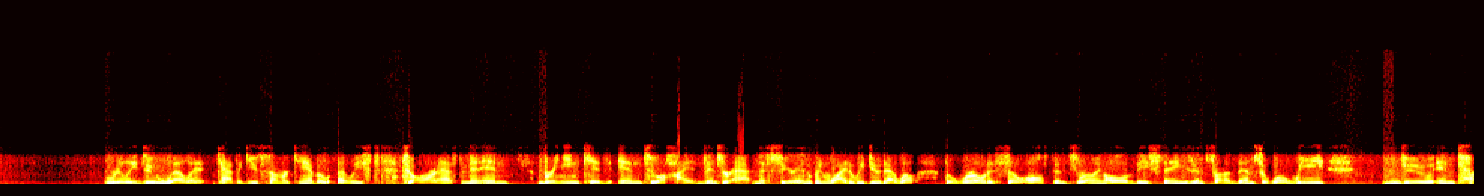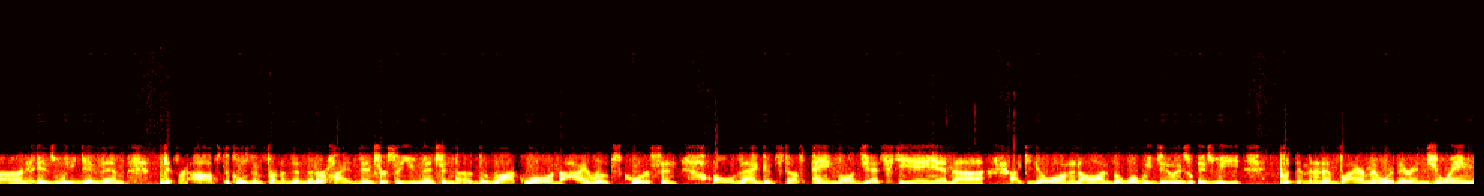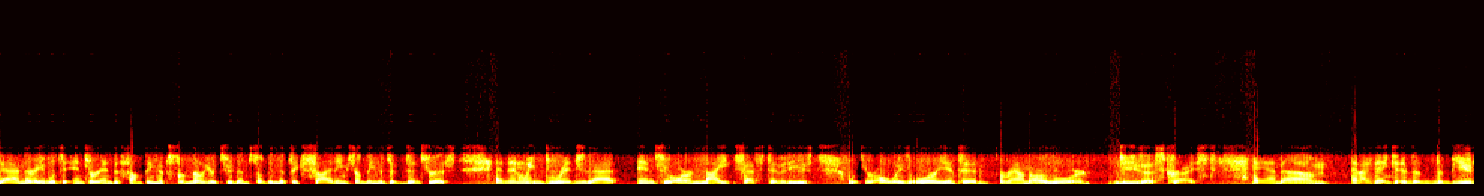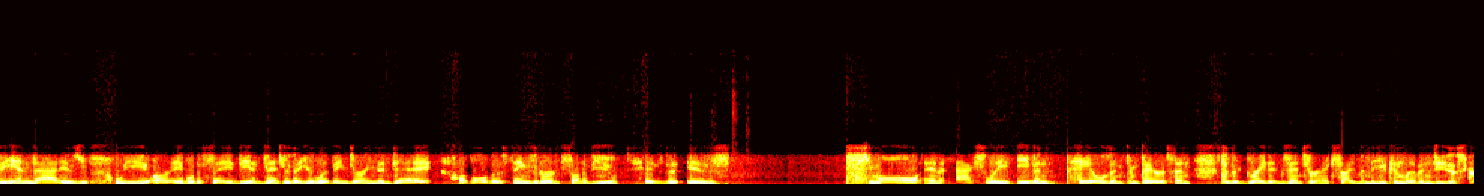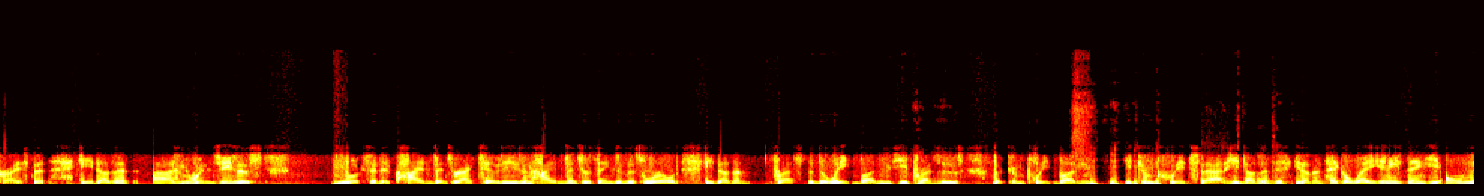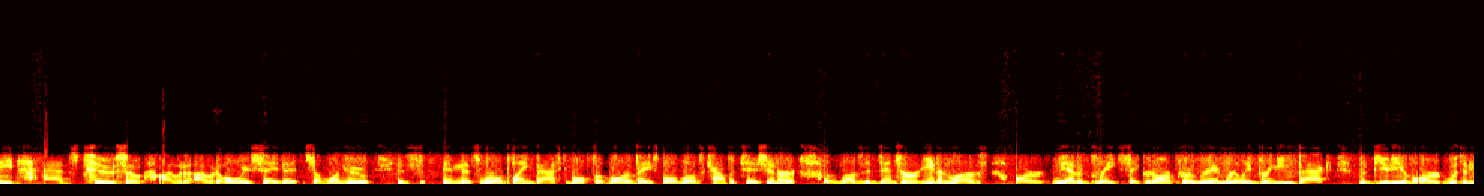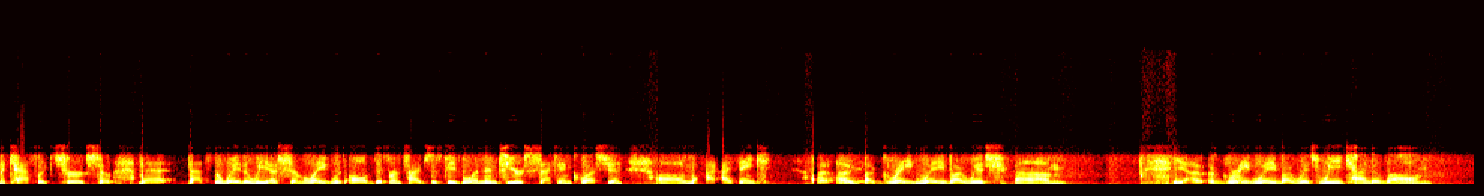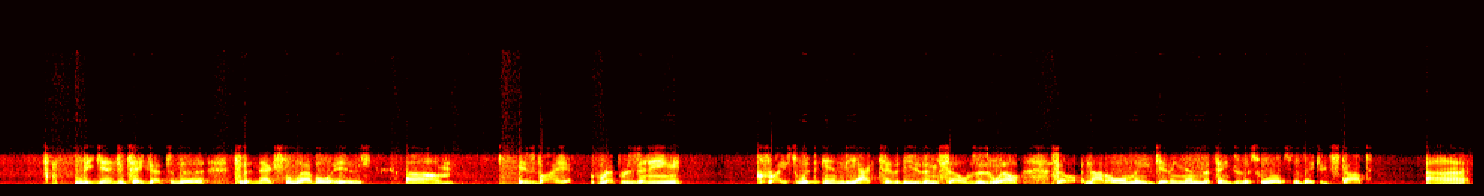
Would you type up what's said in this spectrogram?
really do well at Catholic Youth Summer Camp, at least to our estimate, in bringing kids into a high adventure atmosphere. And, and why do we do that? Well, the world is so often throwing all of these things in front of them. So what we do in turn is we give them different obstacles in front of them that are high adventure. So you mentioned the, the rock wall and the high ropes course and all that good stuff, paintball, jet skiing, and uh, I could go on and on. But what we do is, is we put them in an environment where they're enjoying that and they're able to enter into something that's familiar to them, something that's exciting, something that's adventurous. And then we bridge that into our night festivities, which are always oriented around our Lord, Jesus Christ. And, um, and I think the, the beauty in that is we are able to say the adventure that you're living during the day of all those things that are in front of you is, the, is small and actually even pales in comparison to the great adventure and excitement that you can live in Jesus Christ. That he doesn't, uh, when Jesus looks at high adventure activities and high adventure things of this world, he doesn't press the delete button. He presses the complete button. he completes that. He doesn't. Like he doesn't take away anything. He only adds to. So I would I would always say that someone who is in this world playing basketball, football, or baseball loves competition or or loves adventure or even loves art. We have a great sacred art program, really bringing back the beauty of art within the Catholic Church. So that that's the way that we assimilate with all different types of people. And then to your second question, um, I, I think a, a, a great way by which, um, yeah, a great way by which we kind of um, begin to take that to the to the next level is um, is by representing Christ within the activities themselves as well. So not only giving them the things of this world so that they can stop uh,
